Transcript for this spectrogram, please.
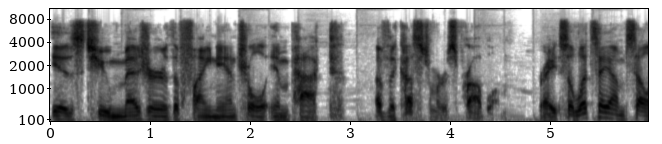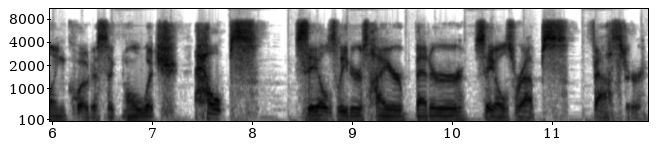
is to measure the financial impact of the customer's problem, right? So let's say I'm selling Quota Signal, which helps sales leaders hire better sales reps faster.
